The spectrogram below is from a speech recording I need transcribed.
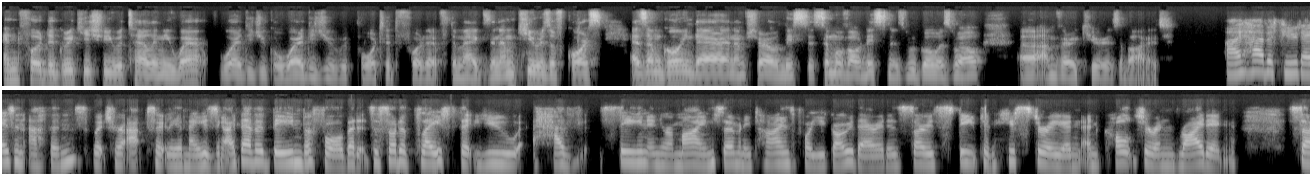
And for the Greek issue, you were telling me where where did you go? Where did you report it for the for the magazine? I'm curious, of course, as I'm going there, and I'm sure our listen, some of our listeners will go as well. Uh, I'm very curious about it. I had a few days in Athens, which were absolutely amazing. I'd never been before, but it's a sort of place that you have seen in your mind so many times before you go there. It is so steeped in history and, and culture and writing. So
